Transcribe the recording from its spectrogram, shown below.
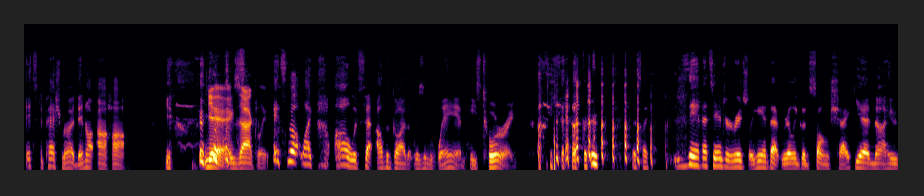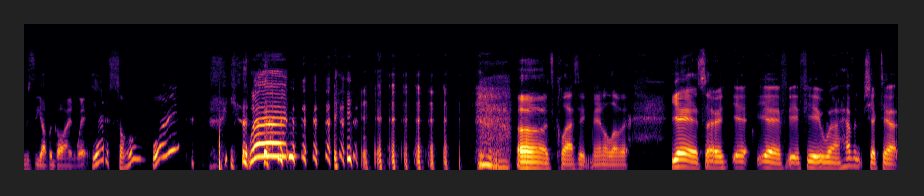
it's Depeche Mode. They're not aha. yeah exactly It's not like, oh, it's that other guy that was in Wham. He's touring. It's like, yeah, that's Andrew Ridgeley. He had that really good song, Shake. Yeah, no, he was the other guy in Wham. He had a song? What? What? oh, it's classic, man. I love it. Yeah, so yeah, yeah. If, if you uh, haven't checked out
